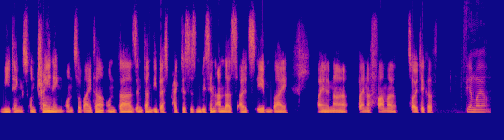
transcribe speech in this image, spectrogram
Meetings und Training und so weiter. Und da sind dann die Best Practices ein bisschen anders als eben bei, bei einer, bei einer Pharmazeutiker. Firma, ja.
